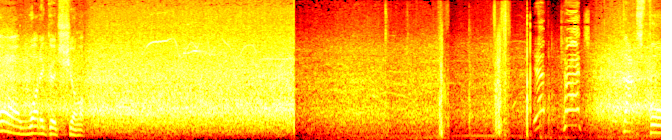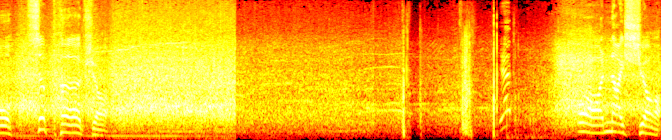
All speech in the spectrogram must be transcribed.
Oh, what a good shot. Yep, catch. That's four. Superb shot. Yep. Oh, nice shot.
